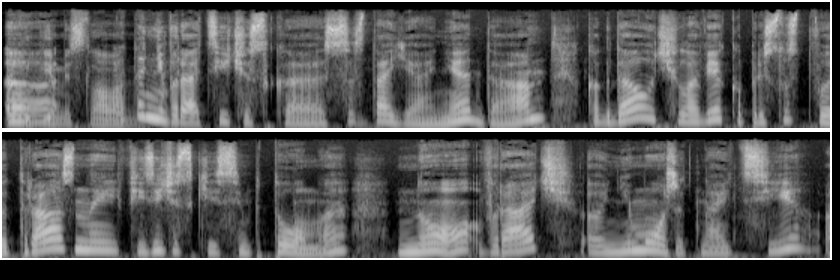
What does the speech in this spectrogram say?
Э, другими словами. Это невротическое состояние, да, когда у человека присутствуют разные физические симптомы, но врач э, не может найти э,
